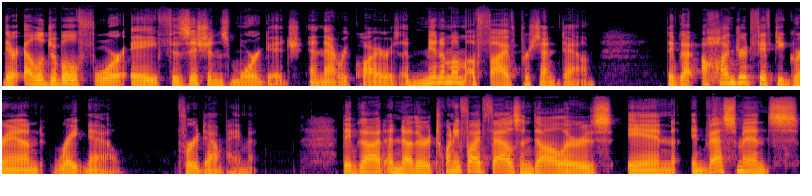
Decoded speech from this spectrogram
They're eligible for a physician's mortgage, and that requires a minimum of 5% down. They've got 150 grand right now for a down payment. They've got another $25,000 in investments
